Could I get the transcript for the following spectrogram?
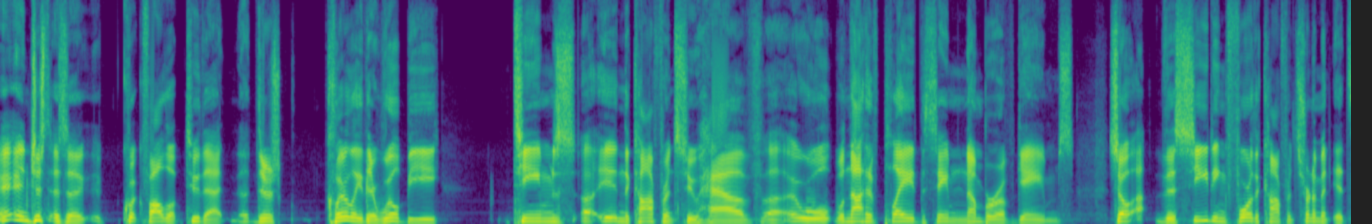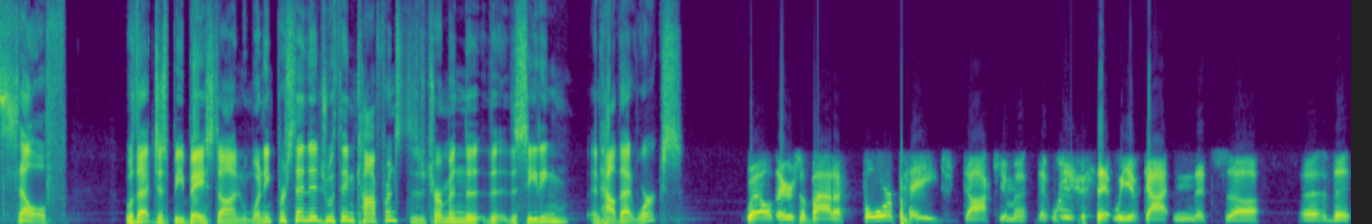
And just as a quick follow up to that, uh, there's clearly there will be teams uh, in the conference who have uh, will will not have played the same number of games. So uh, the seeding for the conference tournament itself will that just be based on winning percentage within conference to determine the, the, the seeding and how that works? Well, there's about a four-page document that we that we have gotten that's uh, uh, that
